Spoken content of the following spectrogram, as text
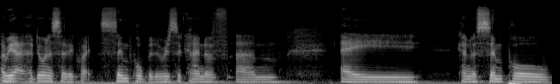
I mean, I, I don't want to say they're quite simple, but there is a kind of um, a kind of simple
